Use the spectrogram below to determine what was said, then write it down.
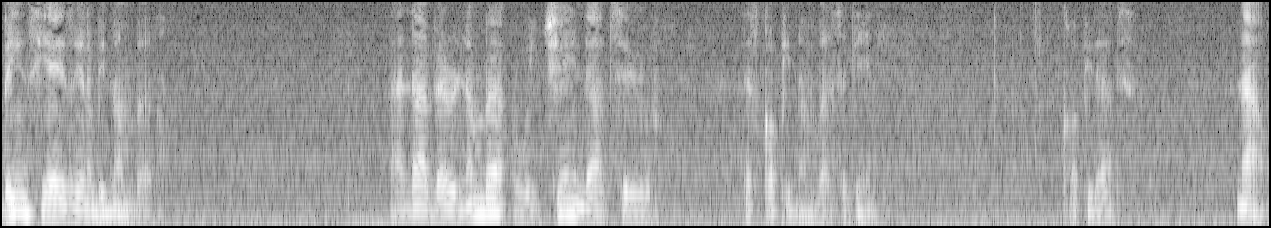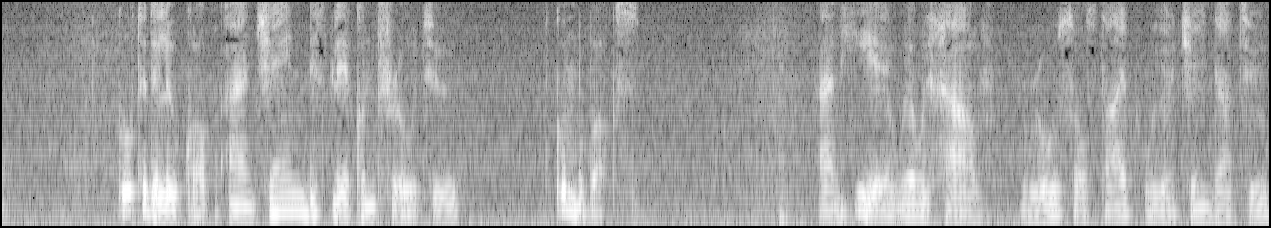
Beans here is going to be number. And that very number we change that to let's copy numbers again. Copy that. Now go to the lookup and change display control to combo box. And here where we have row source type we're going to change that to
